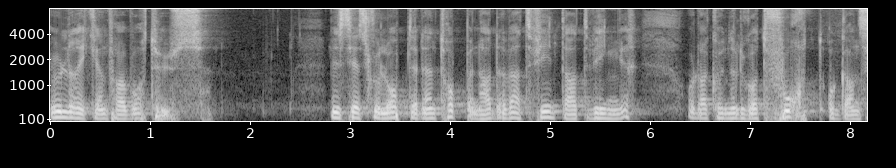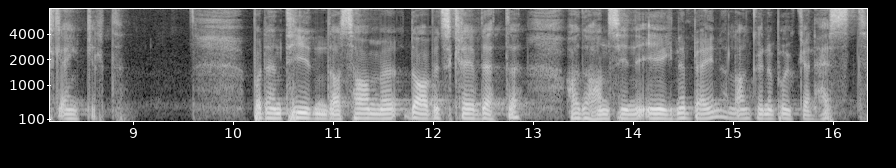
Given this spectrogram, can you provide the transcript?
Ulriken fra vårt hus. Hvis jeg skulle opp til den toppen, hadde det vært fint å ha vinger, og da kunne det gått fort og ganske enkelt. På den tiden da same David skrev dette, hadde han sine egne bein, eller han kunne bruke en hest.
